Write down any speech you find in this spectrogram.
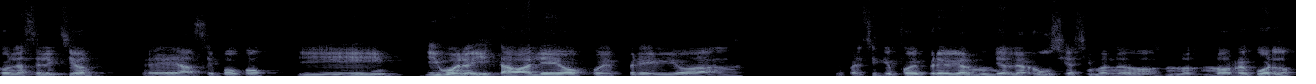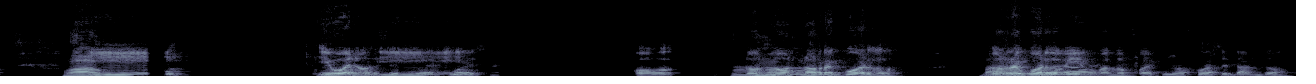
con la selección hace poco y y bueno, y estaba Leo, fue previo a, me parece que fue previo al Mundial de Rusia, si mal no, no, recuerdo. Wow. Y, y bueno, y... no, no, no, recuerdo. No recuerdo bien cuándo fue. No fue hace tanto.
